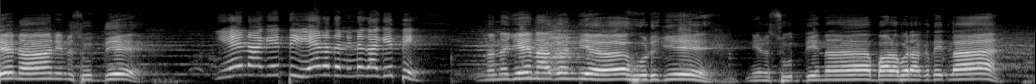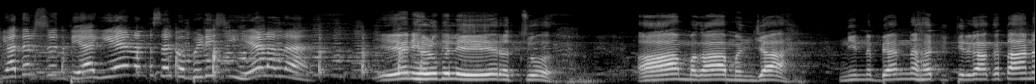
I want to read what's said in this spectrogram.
ಏನ ನಿನ್ನ ಸುದ್ದಿ? ಏನಾಗೈತಿ? ಏನದ ನಿನಗಾಗೈತಿ? ನನಗೇನಾಗಂದ್ಯ ಹುಡುಗಿ? ನಿನ್ನ ಸುದ್ದಿನ ಬಾಳ ಬರಾಕತೈತ್ಲ ಎದರ್ ಸುದ್ದಿ ಏನಂತ ಸ್ವಲ್ಪ ಬಿಡಿಸಿ ಹೇಳಲ್ಲ. ಏನ್ ಹೇಳುದಿಲ್ಲ ರಚ್ಚು? ಆ ಮಗ ಮಂಜ ನಿನ್ನ ಬೆನ್ನ ಹತ್ತಿ ತಿರ್ಗಾಕತಾನ?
